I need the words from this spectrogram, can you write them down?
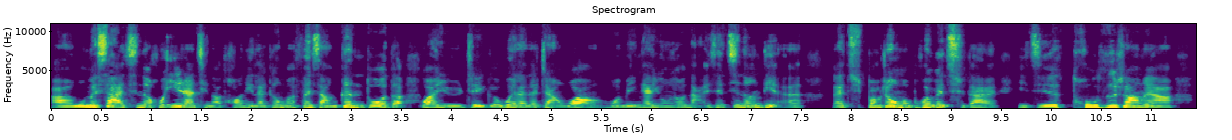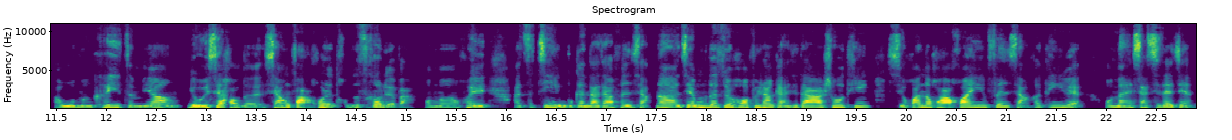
啊。我们下一期呢，会依然请到 Tony 来跟我们分享更多的关于这个未来的展望，我们应该拥有哪一些技能点来去保证我们不会被取代，以及投资上呀啊，我们可以怎么样有一些好的想法或者投资策略吧？我们会啊再进一步跟大家分享。那节目的最后，非常感谢大家收听，喜欢的话欢迎分享和订阅，我们下期再见。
